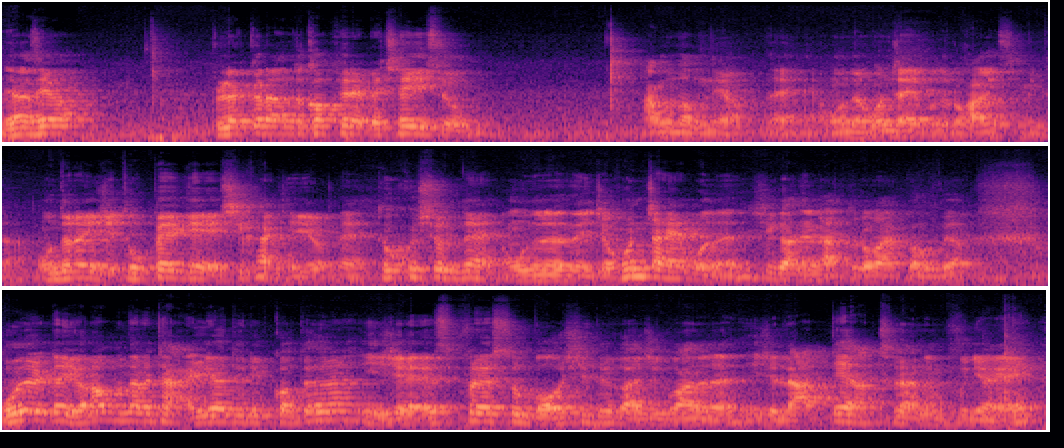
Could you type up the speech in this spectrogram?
안녕하세요. 블랙그라운드 커피랩의 최이수. 아무도 없네요. 네, 오늘 혼자 해보도록 하겠습니다. 오늘은 이제 독백의 시간이에요. 네, 토크쇼인데 오늘은 이제 혼자 해보는 시간을 갖도록 할 거고요. 오늘 일단 여러분들한테 알려드릴 것들은 이제 에스프레소 머신을 가지고 하는 이제 라떼 아트라는 분야의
